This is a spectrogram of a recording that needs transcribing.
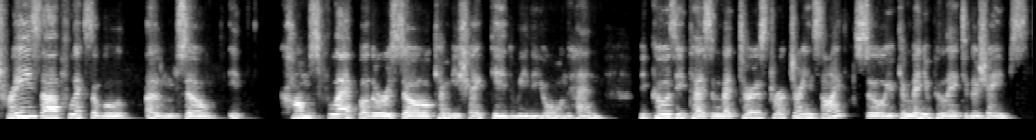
trays are flexible, um, so it comes flat, but also can be shaped with your own hand because it has a metal structure inside, so you can manipulate the shapes.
